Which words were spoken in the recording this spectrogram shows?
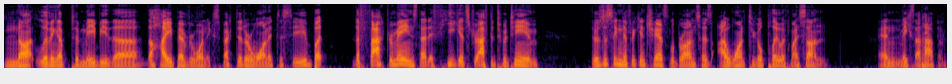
not living up to maybe the the hype everyone expected or wanted to see. But the fact remains that if he gets drafted to a team, there's a significant chance LeBron says, "I want to go play with my son," and makes that happen.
